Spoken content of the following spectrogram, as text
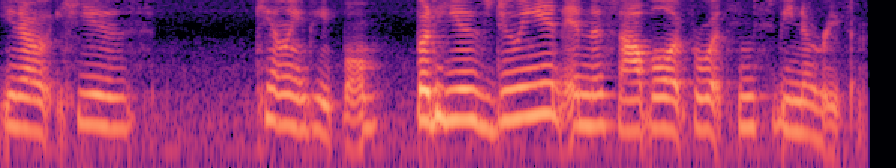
You know, he is killing people, but he is doing it in this novel for what seems to be no reason.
